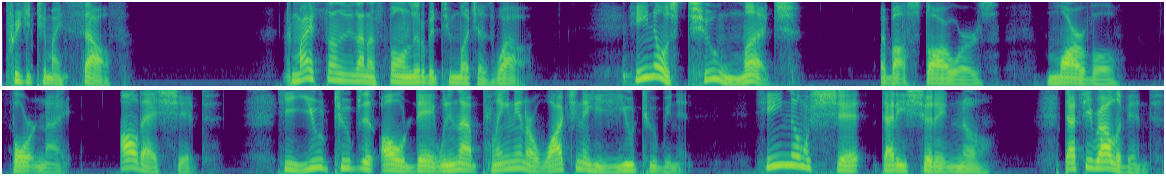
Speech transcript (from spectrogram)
preaching to myself. My son is on his phone a little bit too much as well. He knows too much about Star Wars, Marvel, Fortnite, all that shit. He YouTubes it all day. When he's not playing it or watching it, he's YouTubing it. He knows shit that he shouldn't know. That's irrelevant.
